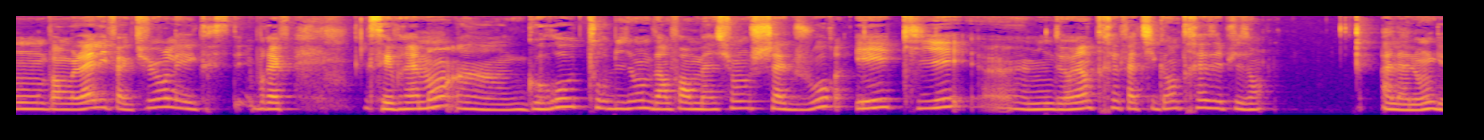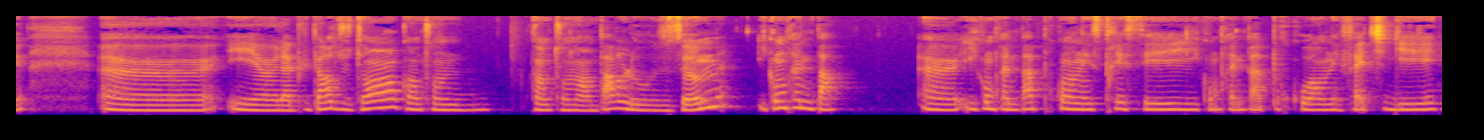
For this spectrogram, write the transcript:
on, enfin voilà les factures, l'électricité, bref c'est vraiment un gros tourbillon d'informations chaque jour et qui est, euh, mine de rien, très fatigant, très épuisant à la longue. Euh, et euh, la plupart du temps, quand on, quand on en parle aux hommes, ils comprennent pas. Ils comprennent pas pourquoi on est stressé, ils comprennent pas pourquoi on est fatigué.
